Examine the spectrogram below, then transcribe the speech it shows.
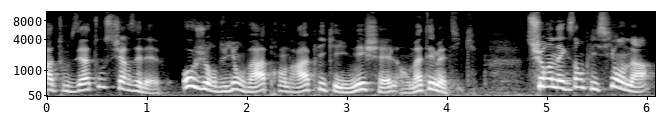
à toutes et à tous, chers élèves. Aujourd'hui, on va apprendre à appliquer une échelle en mathématiques. Sur un exemple ici, on a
